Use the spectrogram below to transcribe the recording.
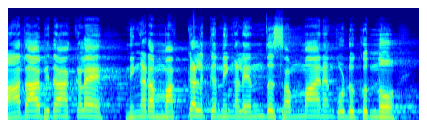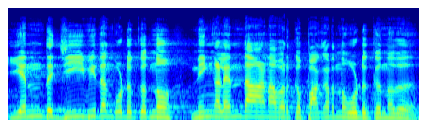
മാതാപിതാക്കളെ നിങ്ങളുടെ മക്കൾക്ക് നിങ്ങൾ എന്ത് സമ്മാനം കൊടുക്കുന്നു എന്ത് ജീവിതം കൊടുക്കുന്നു നിങ്ങൾ എന്താണ് അവർക്ക് പകർന്നു കൊടുക്കുന്നത്?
